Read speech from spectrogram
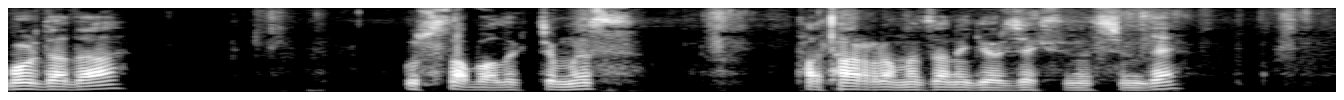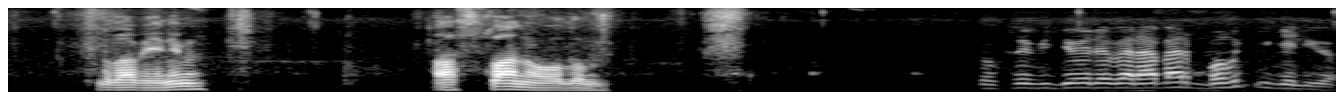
Burada da usta balıkçımız Tatar Ramazan'ı göreceksiniz şimdi. Bu da benim aslan oğlum. Yoksa video ile beraber balık mı geliyor?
